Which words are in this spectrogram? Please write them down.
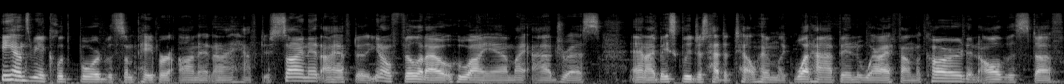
He hands me a clipboard with some paper on it and I have to sign it. I have to, you know, fill it out, who I am, my address, and I basically just had to tell him like what happened, where I found the card, and all this stuff.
